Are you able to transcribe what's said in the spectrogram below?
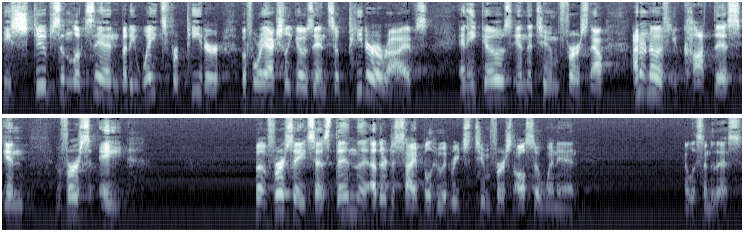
He stoops and looks in, but he waits for Peter before he actually goes in. So Peter arrives, and he goes in the tomb first. Now, I don't know if you caught this in verse 8. But verse 8 says, Then the other disciple who had reached the tomb first also went in. Now listen to this.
